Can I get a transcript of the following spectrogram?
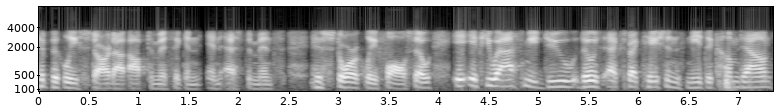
typically start out optimistic and, and, estimates historically fall. So if you ask me, do those expectations need to come down?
